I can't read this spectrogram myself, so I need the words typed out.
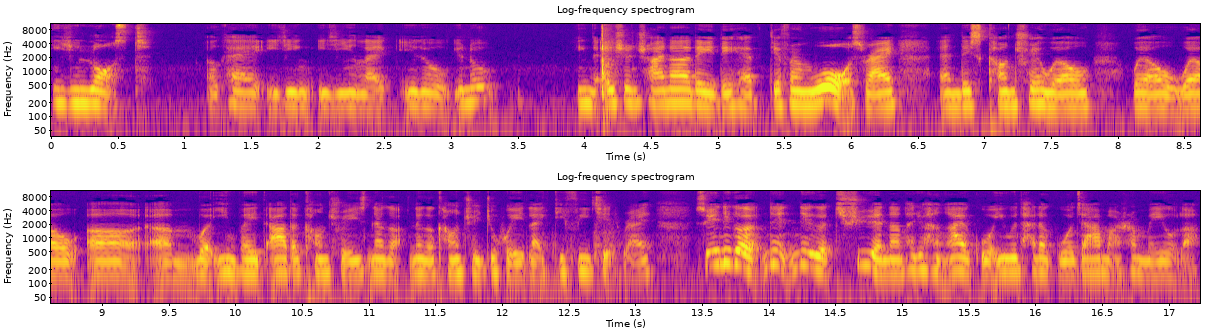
已经 lost，OK，已经已经 like you know you know。in the Asian China, they, they have different wars, right? And this country will will will uh um will invade other countries，那个那个 country 就会 like defeated, right? 所以那个那那个屈原呢，他就很爱国，因为他的国家马上没有了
